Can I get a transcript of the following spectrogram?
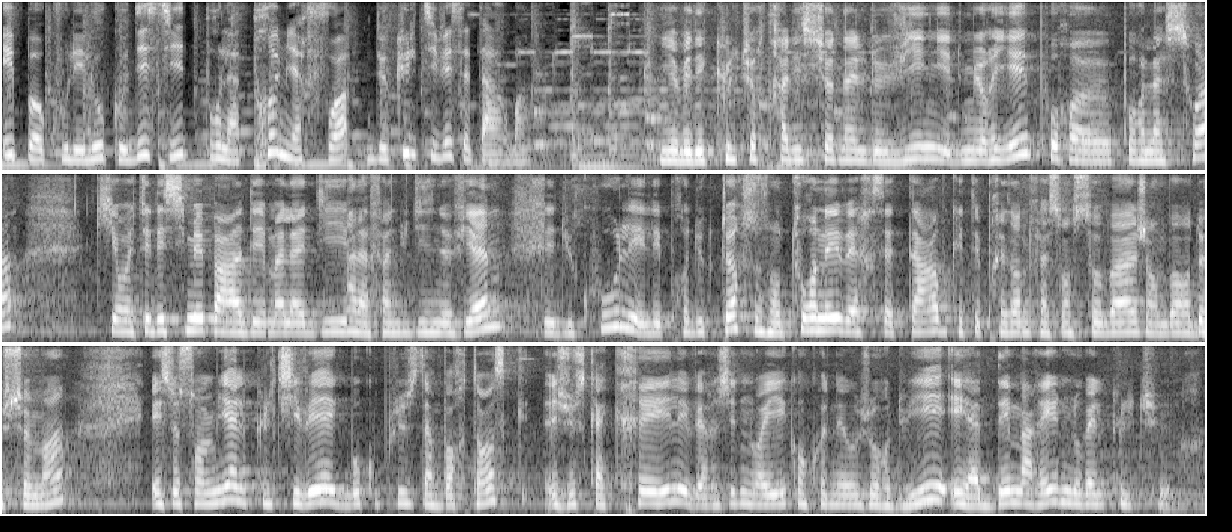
époque où les locaux décident pour la première fois de cultiver cet arbre. Il y avait des cultures traditionnelles de vignes et de mûriers pour, euh, pour la soie qui ont été décimées par des maladies à la fin du 19e. Et du coup, les, les, producteurs se sont tournés vers cet arbre qui était présent de façon sauvage en bord de chemin et se sont mis à le cultiver avec beaucoup plus d'importance jusqu'à créer les vergers de noyer qu'on connaît aujourd'hui et à démarrer une nouvelle culture.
